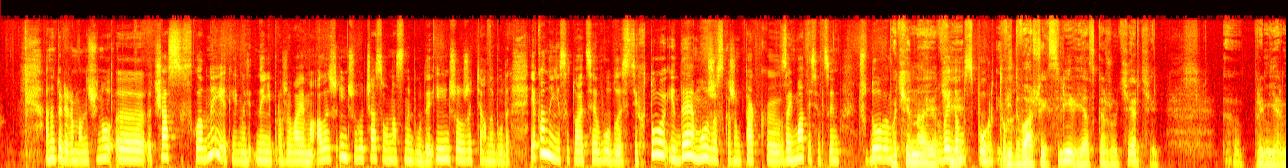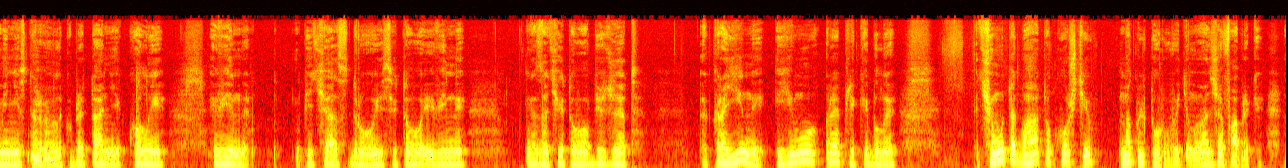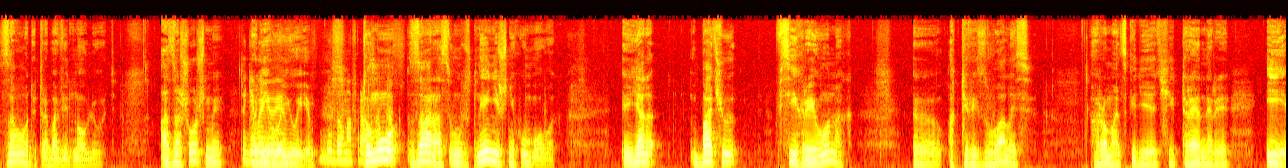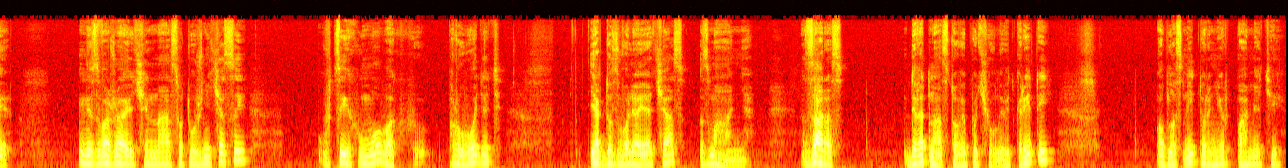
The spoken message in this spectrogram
Анатолій Романович, ну е, час складний, який ми нині проживаємо, але ж іншого часу у нас не буде і іншого життя не буде. Яка нині ситуація в області? Хто і де може, скажімо так, е, займатися цим чудовим Починаючи видом спорту? від ваших слів, я скажу Черчилль, е, прем'єр-міністр Великобританії, коли він під час Другої світової війни зачитував бюджет країни, і йому репліки були, чому так багато коштів на культуру виділено? Адже фабрики, заводи треба відновлювати. А за що ж ми Тоді тоді, воюємо. воюємо? Відома фраза. Тому так? зараз у нинішніх умовах е, я бачу в всіх регіонах е, активізувались громадські діячі, тренери і, незважаючи на сотужні часи, в цих умовах проводять, як дозволяє час, змагання. Зараз 19-го ви почули відкритий обласний турнір пам'яті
